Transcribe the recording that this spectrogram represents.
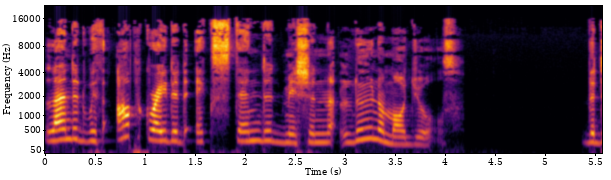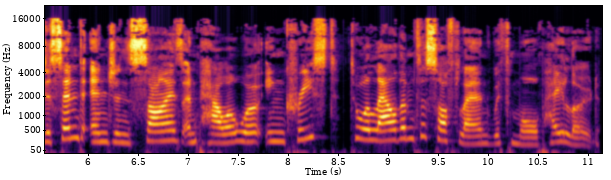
landed with upgraded extended mission lunar modules. The descent engine's size and power were increased to allow them to soft land with more payload.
